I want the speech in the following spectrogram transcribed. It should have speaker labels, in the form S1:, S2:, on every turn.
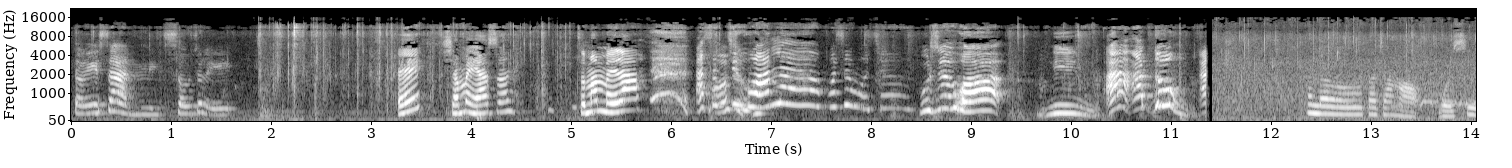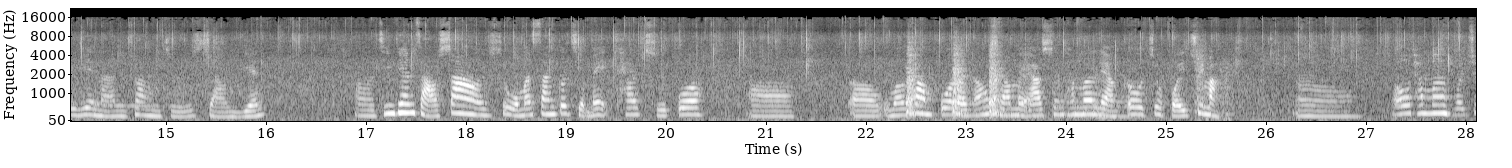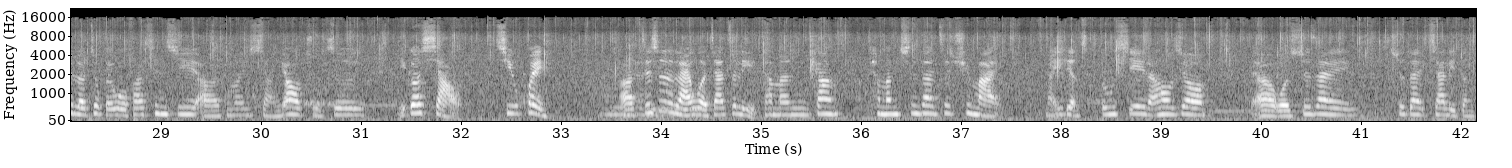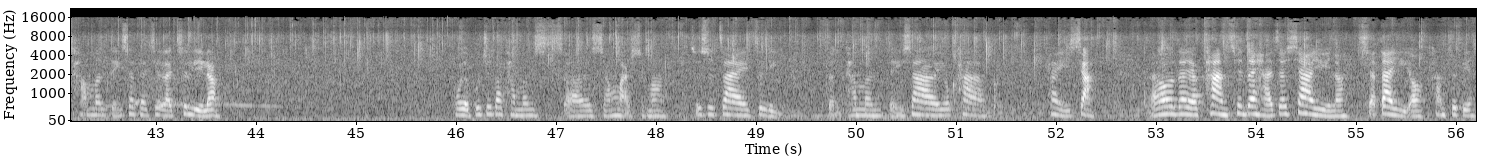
S1: 等一下，你收这里。
S2: 哎，小美阿生，怎么没啦？
S1: 阿生煮完了，不是我煮，不是我，你啊阿东。
S2: Hello，大家好，我是越南壮族小严。呃，今天早上是我们三个姐妹开直播，啊、呃，我们放播了，然后小美、阿生他们两个就回去嘛，嗯、然后他们回去了就给我发信息，呃，他们想要组织一个小聚会，呃，就是来我家这里，他们刚，他们现在就去买买一点东西，然后就，呃，我是在是在家里等他们，等一下他就来这里了。我也不知道他们呃想买什么，就是在这里等他们，等一下又看看一下，然后大家看，现在还在下雨呢，下大雨哦，看这边，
